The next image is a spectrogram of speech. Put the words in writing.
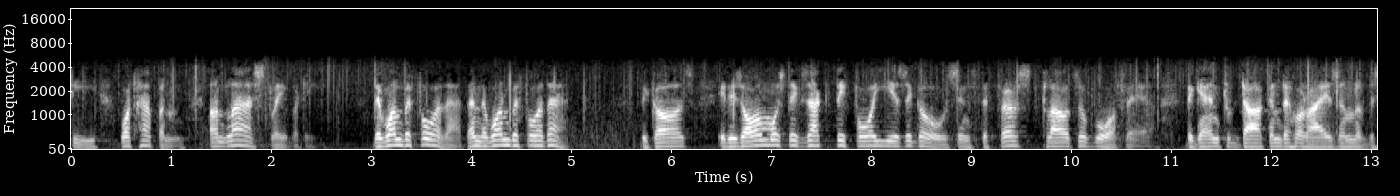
see what happened on last Labor Day, the one before that, and the one before that. Because it is almost exactly four years ago since the first clouds of warfare began to darken the horizon of the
